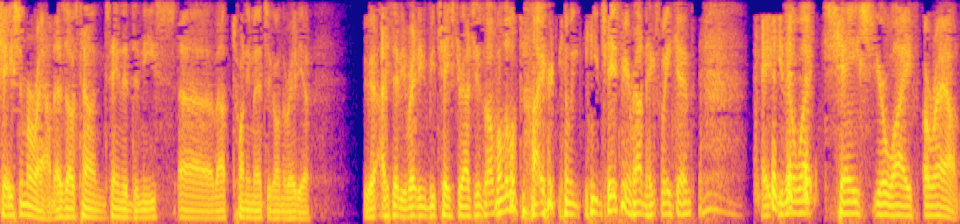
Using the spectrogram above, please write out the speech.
chase him around, as I was telling, saying to Denise uh, about 20 minutes ago on the radio. I said, "You ready to be chased around?" She said, "I'm a little tired. Can, we, can you chase me around next weekend?" Hey, you know what? chase your wife around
